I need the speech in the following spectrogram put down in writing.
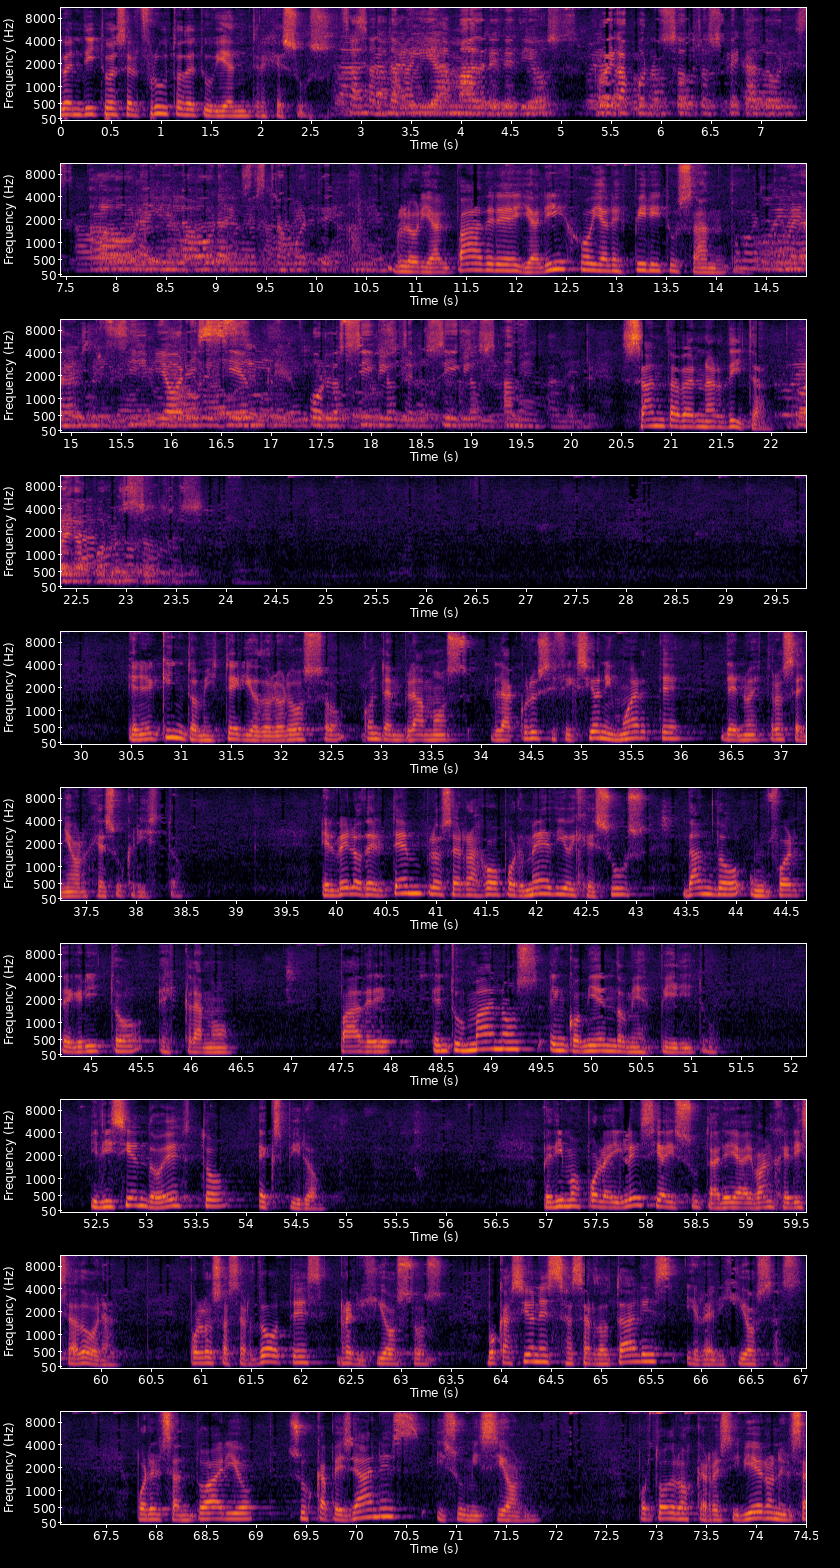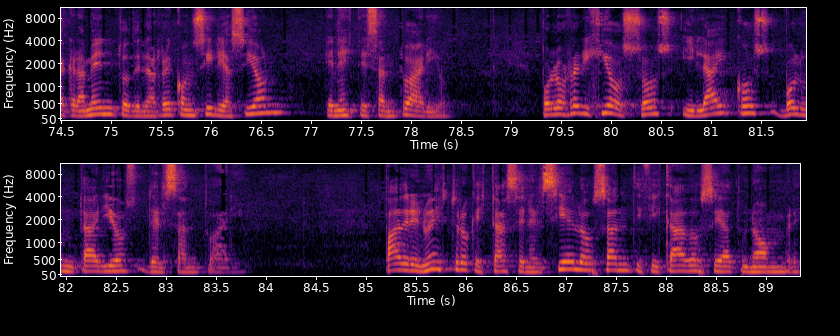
bendito es el fruto de tu vientre Jesús. Santa María, Madre de Dios, ruega por nosotros pecadores, ahora y en la hora de nuestra muerte. Amén. Gloria al Padre y al Hijo y al Espíritu Santo. Como era en el principio, ahora y siempre, por los siglos de los siglos. Amén. Santa Bernardita, Ruega por nosotros. En el quinto misterio doloroso contemplamos la crucifixión y muerte de nuestro Señor Jesucristo. El velo del templo se rasgó por medio y Jesús, dando un fuerte grito, exclamó, Padre, en tus manos encomiendo mi espíritu. Y diciendo esto, expiró. Pedimos por la Iglesia y su tarea evangelizadora, por los sacerdotes religiosos, vocaciones sacerdotales y religiosas, por el santuario, sus capellanes y su misión, por todos los que recibieron el sacramento de la reconciliación en este santuario, por los religiosos y laicos voluntarios del santuario. Padre nuestro que estás en el cielo, santificado sea tu nombre.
